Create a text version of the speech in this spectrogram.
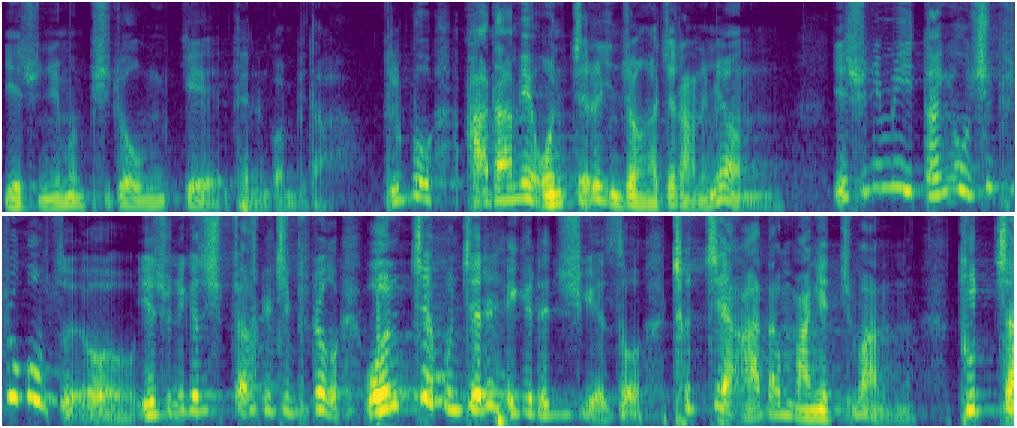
예수님은 필요 없게 되는 겁니다. 그리고 아담의 원죄를 인정하지 않으면 예수님이 이 땅에 오실 필요가 없어요. 예수님께서 십자가를 질 필요가 원죄 문제를 해결해 주시기 위해서 첫째 아담 망했지만 둘째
